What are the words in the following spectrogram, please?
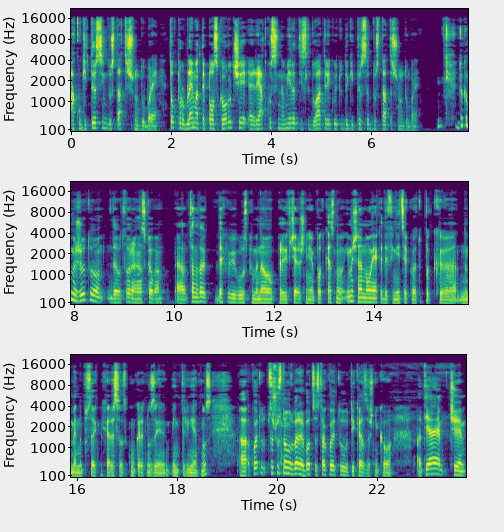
ако ги търсим достатъчно добре. То проблемът е по-скоро, че рядко се намират изследователи, които да ги търсят достатъчно добре. Тук, между другото, да отворя една скоба. А, това това бях ви го споменал преди вчерашния подкаст, но имаше една много яка дефиниция, която пък а, на мен напоследък ми харесва конкретно за интелигентност, а, което всъщност много добре работи с това, което ти казваш, Никола. А тя е, че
